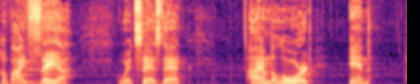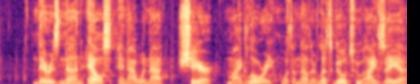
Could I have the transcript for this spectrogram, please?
of Isaiah, where it says that I am the Lord and there is none else, and I will not share my glory with another. Let's go to Isaiah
